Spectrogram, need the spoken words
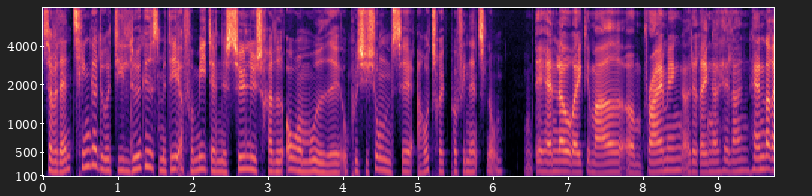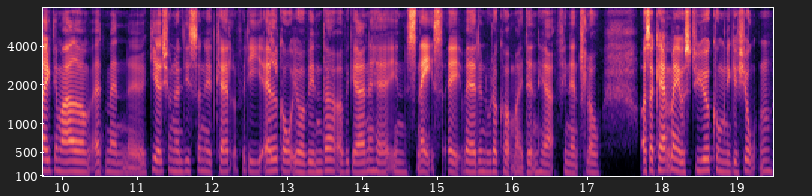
Så hvordan tænker du, at de lykkedes med det at få mediernes søgelys rettet over mod øh, oppositionens øh, aftryk på finansloven? Det handler jo rigtig meget om priming, og det ringer heller, handler rigtig meget om, at man øh, giver journalisterne et kald, fordi alle går jo og venter og vil gerne have en snas af, hvad er det nu, der kommer i den her finanslov. Og så kan man jo styre kommunikationen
